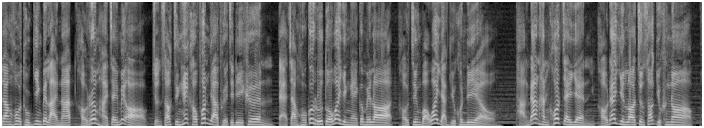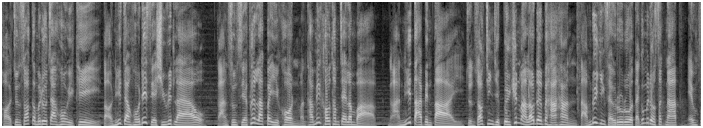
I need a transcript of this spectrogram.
จางโฮถูกยิงไปหลายนัด เขาเริ่มหายใจไม่ออกจุนซอกจึงให้เขาพ่นยาเผื่อจะดีขึ้น แต่จางโฮก็รู้ตัวว่ายังไงก็ไม่รอด เขาจึงบอกว่าอยากอยู่คนเดียวทางด้านฮันโคตรใจเย็น เขาได้ยืนรอจุนซอกอยู่ข้างนอก พอจุนซอกกลับมาดูจางโฮอีกที ตอนนี้จางโฮได้เสียชีวิตแล้ว การสูญเสียเพื่อนรักไปอีกคน มันทำให้เขาทำใจลำบาก งานนี้ตายเป็นตายจุนซอกจึงหยิบปืนขึ้นมาแล้วเดินไปหาฮัน ตามด้วยยิงใส่รัวๆแต่ก็ไม่โดนสักนัด M4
